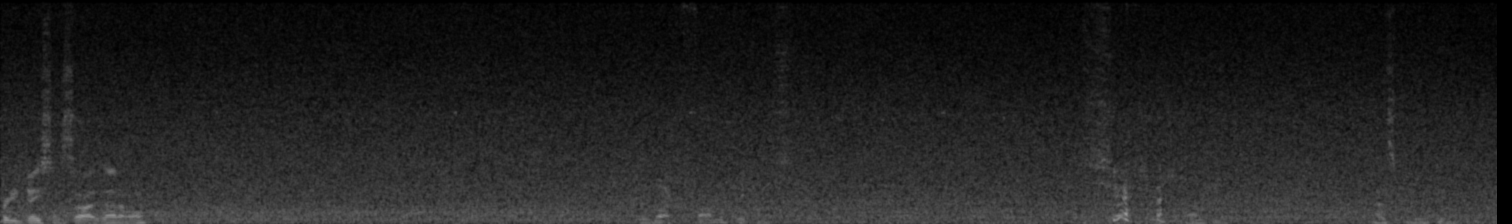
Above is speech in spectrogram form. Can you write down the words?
Pretty decent sized animal. It's like thumb thickness. Yeah. That's pretty big.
